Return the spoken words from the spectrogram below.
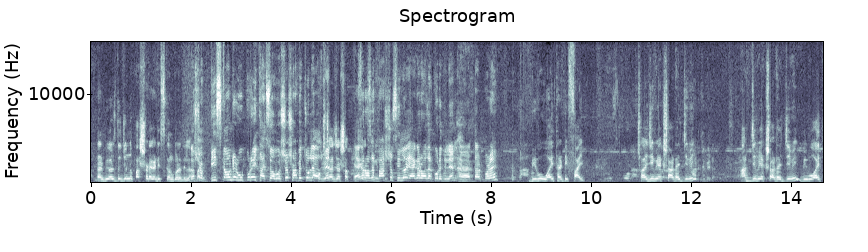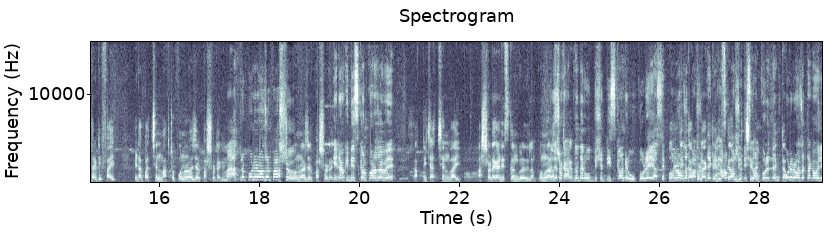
আপনার ভিউয়ার্সদের জন্য পাঁচশো টাকা ডিসকাউন্ট করে দিলাম দর্শক ডিসকাউন্টের উপরেই থাকছে অবশ্য শপে চলে আসবেন। charger সব এগারো হাজার পাঁচশো ছিল এগারো হাজার করে দিলেন। তারপরে? Vivo Y thirty five. ছয় জিবি একশো আঠাশ জিবি আট জিবি একশো আঠাশ GB Vivo Y thirty five. এটা পাচ্ছেন মাত্র পনেরো হাজার পাঁচশো টাকা। মাত্র পনেরো হাজার পাঁচশো? পনেরো হাজার পাঁচশো টাকা। এটাও কি ডিসকাউন্ট করা যাবে? আপনি চাচ্ছেন ভাই পাঁচশো টাকা ডিসকাউন্ট করে দিলাম পনেরো হাজার টাকা। আপনাদের উদ্দেশ্যে ডিসকাউন্টের উপরেই আছে। পনেরো হাজার প্রত্যেকটা দিচ্ছে ডিসকাউন্ট করে দেন। পনেরো হাজার টাকা হলে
